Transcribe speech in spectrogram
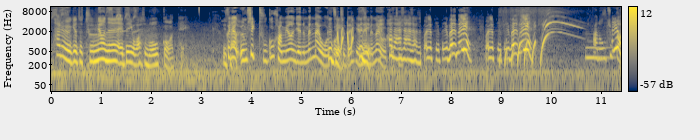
사료 여기다 두면은 애들이 와서 먹을 것 같아. 이 그냥 음식 두고 가면 얘는 맨날 올 그치? 것 같은데. 얘네 그치? 맨날 올것 하자, 같아. 하자, 하자, 하자. 빨리, 빨리, 빨리, 빨리. 빨리, 빨리, 빨리, 빨리, 빨리. 아 너무 춥다.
